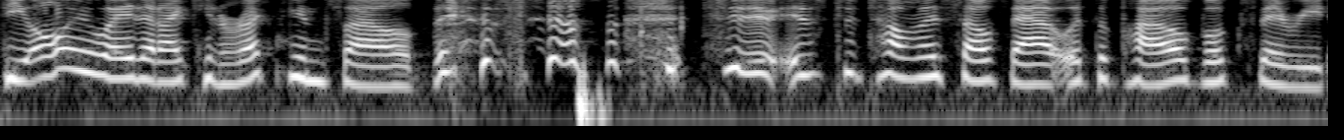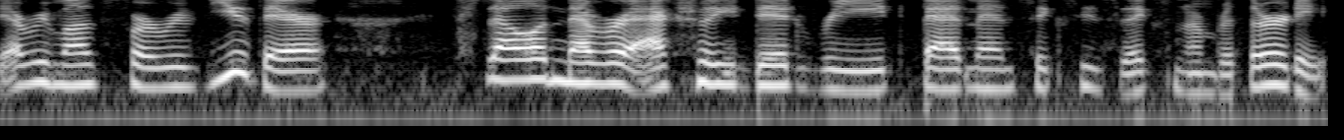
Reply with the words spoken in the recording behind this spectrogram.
The only way that I can reconcile this to is to tell myself that with the pile of books they read every month for review there, Stella never actually did read Batman 66, number 30.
